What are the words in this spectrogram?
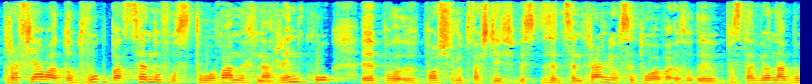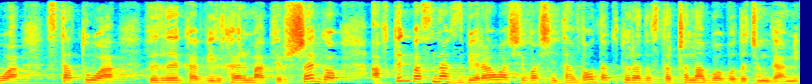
Trafiała do dwóch basenów usytuowanych na rynku. Y, Po, pośród właśnie centralnie y, postawiona była statua Fryderyka Wilhelma I, a w tych basenach zbierała się właśnie ta woda, która dostarczana była wodociągami.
